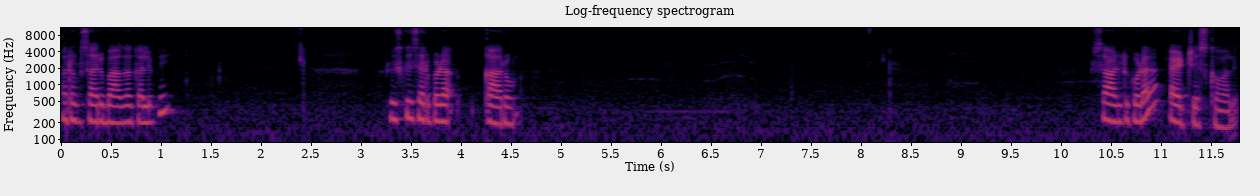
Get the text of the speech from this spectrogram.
మరొకసారి బాగా కలిపి రుచికి సరిపడా కారం సాల్ట్ కూడా యాడ్ చేసుకోవాలి.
